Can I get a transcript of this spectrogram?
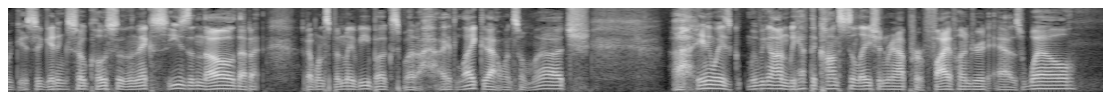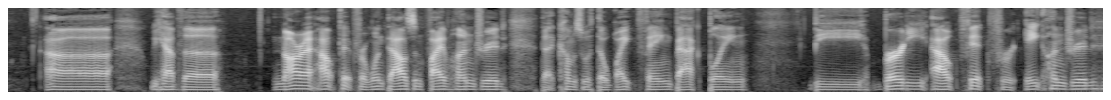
We're getting so close to the next season though that I, I don't want to spend my V bucks, but I like that one so much. Uh, anyways, moving on, we have the constellation wrap for 500 as well. Uh, we have the Nara outfit for 1,500 that comes with the white fang back bling the birdie outfit for 800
